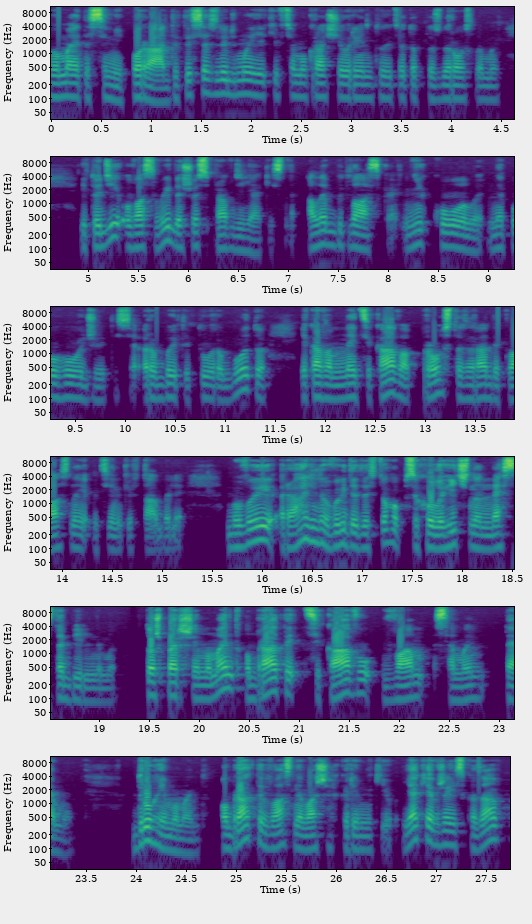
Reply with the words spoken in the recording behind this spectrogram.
ви маєте самі порадитися з людьми, які в цьому краще орієнтуються, тобто з дорослими. І тоді у вас вийде щось справді якісне. Але, будь ласка, ніколи не погоджуйтеся робити ту роботу, яка вам не цікава, просто заради класної оцінки в табелі. Бо ви реально вийдете з цього психологічно нестабільними. Тож, перший момент обрати цікаву вам самим тему. Другий момент обрати власне ваших керівників. Як я вже і сказав,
